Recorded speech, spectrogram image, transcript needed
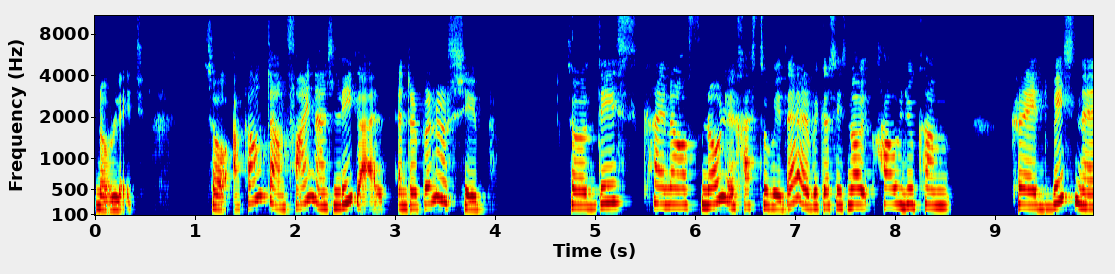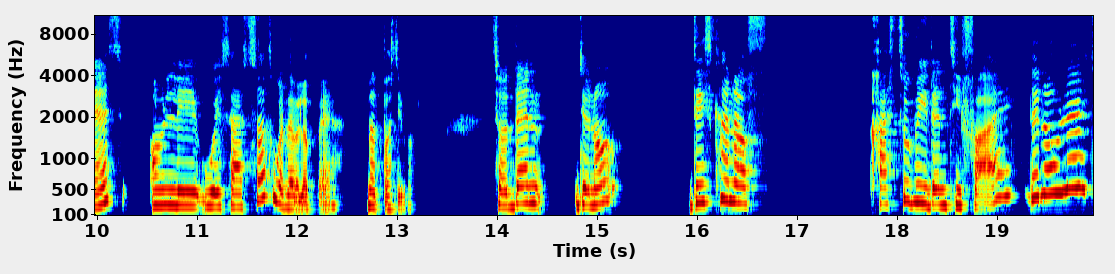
knowledge. So accountant, finance, legal, entrepreneurship. So this kind of knowledge has to be there because it's not how you can create business only with a software developer. Not possible. So then, you know, this kind of has to be identify the knowledge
